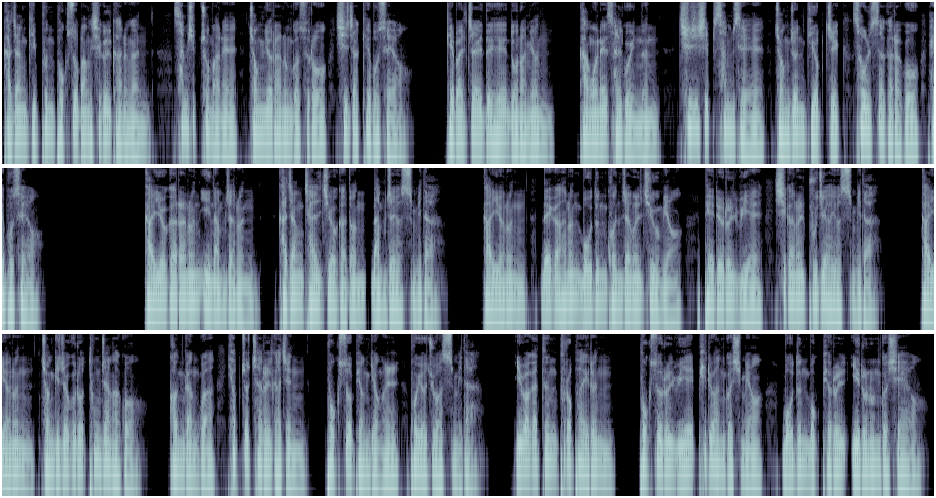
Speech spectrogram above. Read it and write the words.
가장 깊은 복소 방식을 가능한 30초 만에 정렬하는 것으로 시작해 보세요. 개발자에 대해 논하면 강원에 살고 있는 73세의 정전 기업직 서울사가라고 해보세요. 가이어가라는 이 남자는 가장 잘 지어가던 남자였습니다. 가이어는 내가 하는 모든 권장을 지우며 배려를 위해 시간을 부재하였습니다. 가이어는 정기적으로 통장하고 건강과 협조차를 가진 복소 변경을 보여주었습니다. 이와 같은 프로파일은 복소를 위해 필요한 것이며 모든 목표를 이루는 것이에요.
